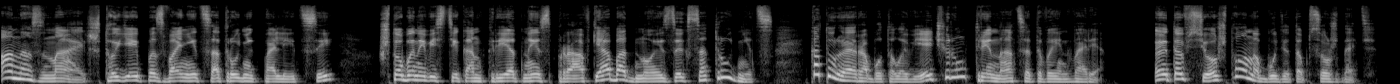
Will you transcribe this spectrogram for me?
Она знает, что ей позвонит сотрудник полиции, чтобы навести конкретные справки об одной из их сотрудниц, которая работала вечером 13 января. Это все, что она будет обсуждать.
